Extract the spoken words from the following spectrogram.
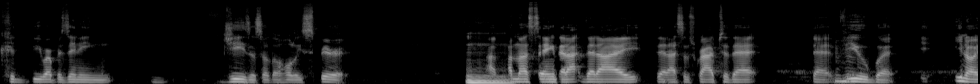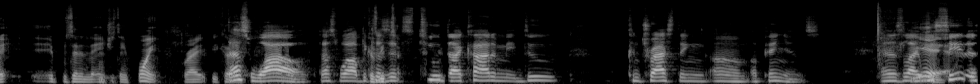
could be representing Jesus or the Holy Spirit. I, Mm, I'm not saying that I that I that I subscribe to that that Mhm. view, but it- you know, it, it presented an interesting point, right? Because That's wild. That's wild 'Cause we because t- it's two dichotomy, two contrasting um opinions. And it's like we see this,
